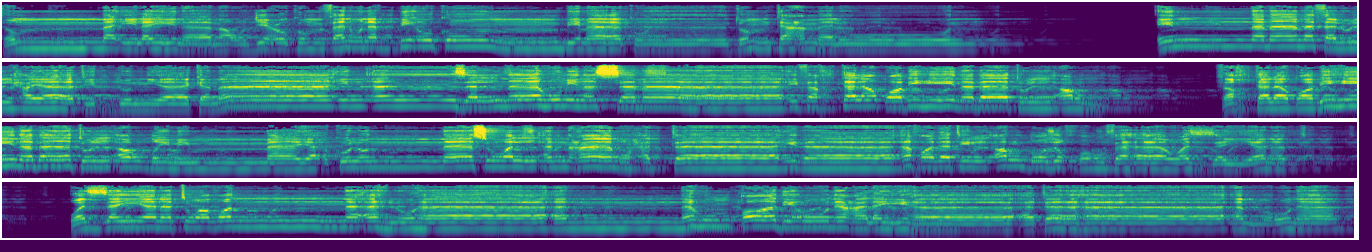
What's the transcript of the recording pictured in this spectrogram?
ثم إلينا مرجعكم فننبئكم بما كنتم تعملون. إنما مثل الحياة الدنيا كماء إن أنزلناه من السماء فاختلط به نبات الأرض فاختلط به نبات الأرض مما يأكل الناس والأنعام حتى إذا أخذت الأرض زخرفها وزينت وزينت وظن أهلها أنهم قادرون عليها أتاها أمرنا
